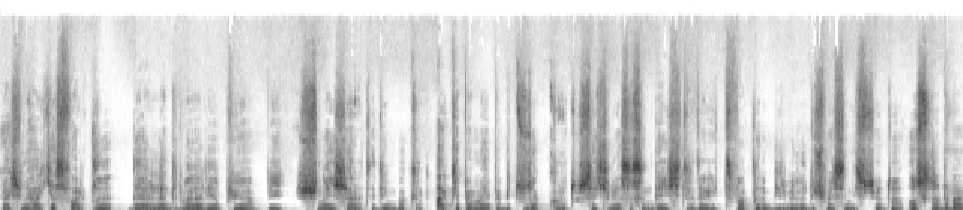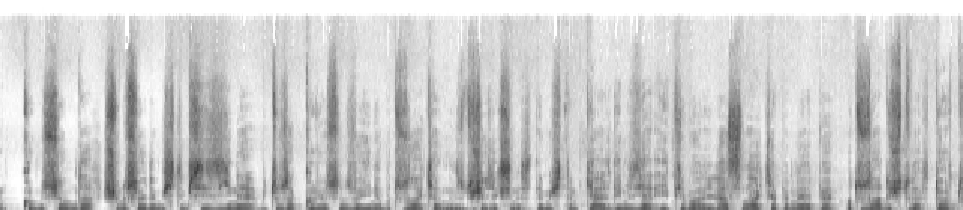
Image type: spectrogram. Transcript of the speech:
Ya şimdi herkes farklı değerlendirmeler yapıyor. Bir şuna işaret edeyim bakın. AKP MHP bir tuzak kurdu. Seçim yasasını değiştirdi ve ittifakların birbirine düşmesini istiyordu. O sırada ben komisyonda şunu söylemiştim. Siz yine bir tuzak kuruyorsunuz ve yine bu tuzağa kendiniz düşeceksiniz demiştim. Geldiğimiz yer itibariyle aslında AKP MHP o tuzağa düştüler. Dört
